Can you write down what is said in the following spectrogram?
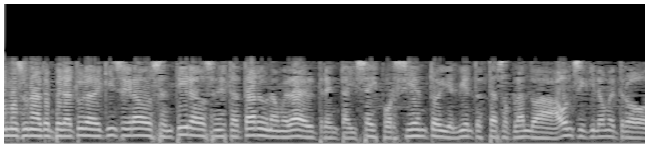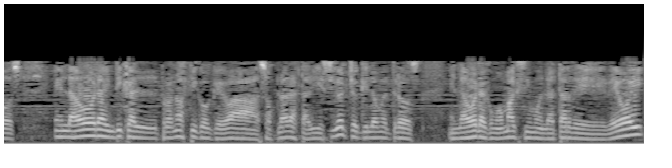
Tenemos una temperatura de 15 grados centígrados en esta tarde, una humedad del 36% y el viento está soplando a 11 kilómetros en la hora. Indica el pronóstico que va a soplar hasta 18 kilómetros en la hora como máximo en la tarde de hoy.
